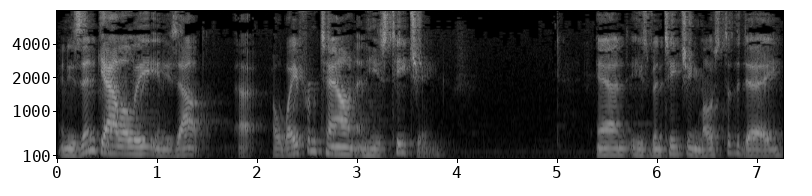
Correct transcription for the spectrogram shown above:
And he's in Galilee and he's out uh, away from town and he's teaching. And he's been teaching most of the day.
